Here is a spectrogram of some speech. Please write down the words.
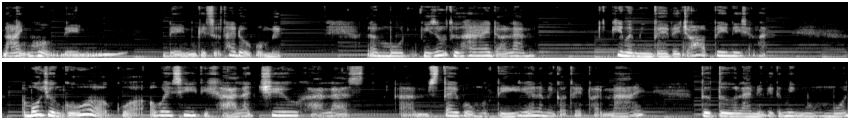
nó ảnh hưởng đến đến cái sự thay đổi của mình. Là một ví dụ thứ hai đó là khi mà mình về về job hopping đi chẳng hạn. Ở môi trường cũ ở, của OAC thì khá là chill khá là um, stable một tí nghĩa là mình có thể thoải mái. Từ từ làm những cái thứ mình muốn.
